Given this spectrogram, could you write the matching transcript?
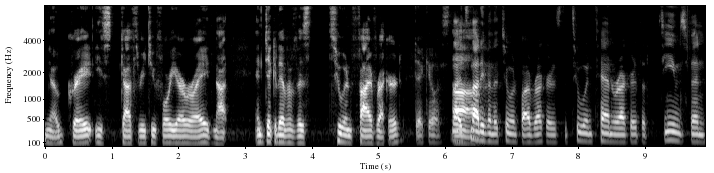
you know, great. He's got a three two four ERA, not indicative of his two and five record. ridiculous. No, Uh, it's not even the two and five record; it's the two and ten record that the team's been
